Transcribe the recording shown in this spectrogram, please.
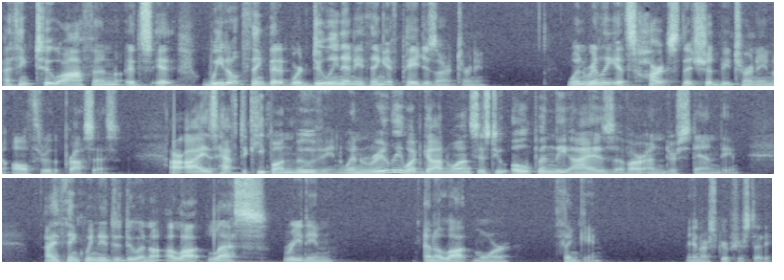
I think too often it's it we don't think that we're doing anything if pages aren't turning. When really it's hearts that should be turning all through the process our eyes have to keep on moving, when really what God wants is to open the eyes of our understanding. I think we need to do a lot less reading and a lot more thinking in our scripture study.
